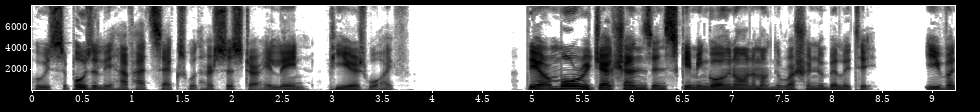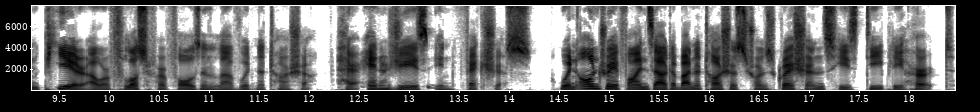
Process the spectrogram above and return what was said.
who is supposedly have had sex with her sister Elaine, Pierre's wife. There are more rejections and scheming going on among the Russian nobility. Even Pierre, our philosopher, falls in love with Natasha. Her energy is infectious. When Andre finds out about Natasha's transgressions, he's deeply hurt.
